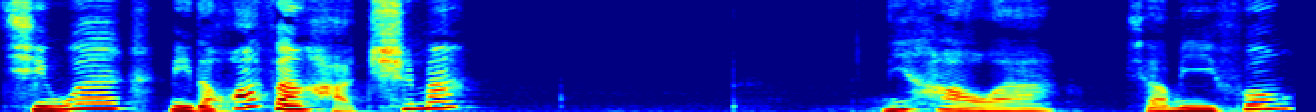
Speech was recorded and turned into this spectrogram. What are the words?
请问你的花粉好吃吗？”“你好啊，小蜜蜂，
